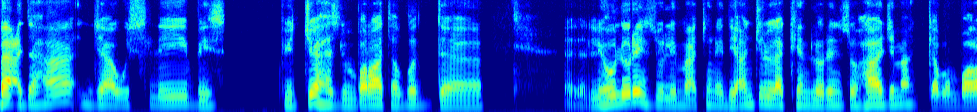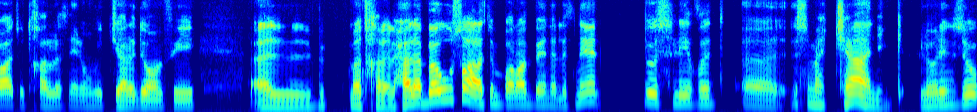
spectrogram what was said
بعدها جاء ويسلي بيتجهز لمباراته ضد آه اللي هو لورينزو اللي مع توني دي أنجلو لكن لورينزو هاجمه قبل مباراة ودخلوا الاثنين وهم يتجالدون في مدخل الحلبة وصارت مباراة بين الاثنين. ويسلي ضد آه اسمه تشانينج لورينزو.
